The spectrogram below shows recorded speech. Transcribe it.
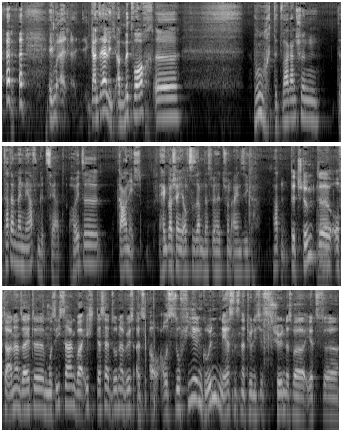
ich, äh, ganz ehrlich, am Mittwoch äh, Puh, das war ganz schön, das hat an meinen Nerven gezerrt. Heute gar nicht. Hängt wahrscheinlich auch zusammen, dass wir halt schon einen Sieg hatten. Das stimmt. Äh, auf der anderen Seite muss ich sagen, war ich deshalb so nervös, also au- aus so vielen Gründen. Erstens natürlich ist es schön, dass wir jetzt äh,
